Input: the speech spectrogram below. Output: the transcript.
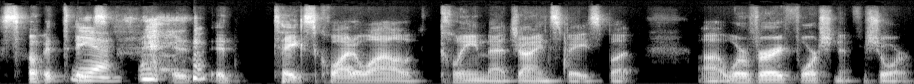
So it takes yeah. it, it, takes quite a while to clean that giant space, but uh, we're very fortunate for sure.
